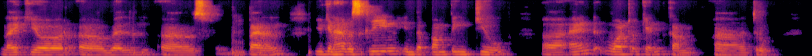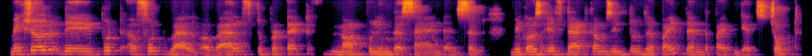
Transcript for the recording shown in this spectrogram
like your uh, well uh, panel. You can have a screen in the pumping tube uh, and water can come uh, through. Make sure they put a foot valve a valve to protect not pulling the sand and silt because if that comes into the pipe then the pipe gets choked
